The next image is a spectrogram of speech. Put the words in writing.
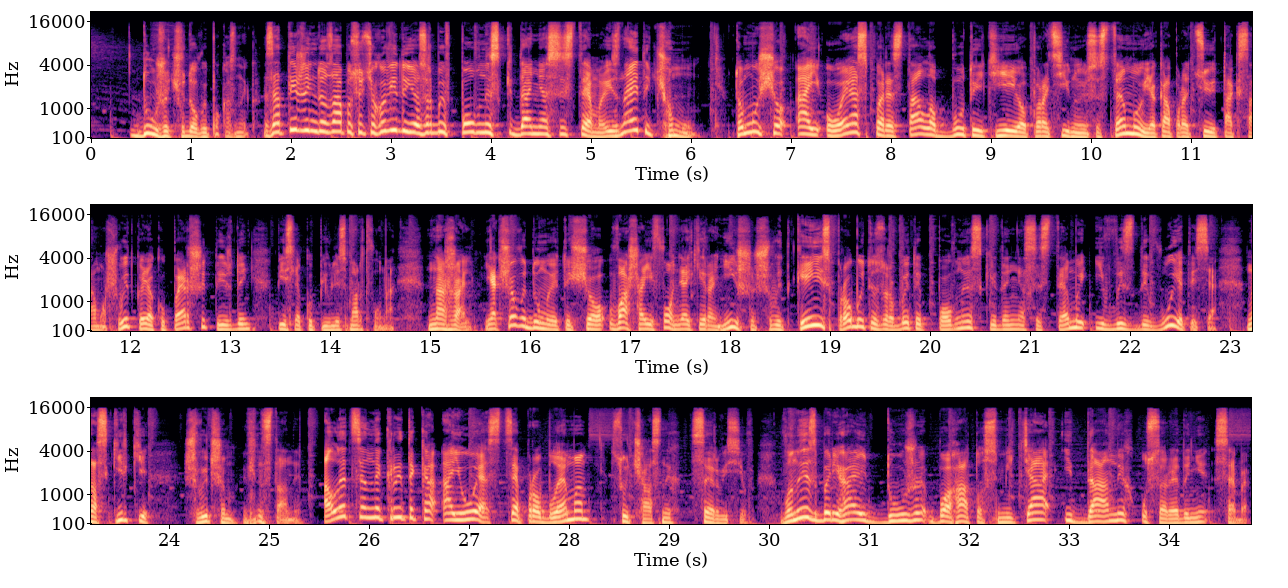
Дуже чудовий показник. За тиждень до запису цього відео я зробив повне скидання системи. І знаєте чому? Тому що iOS перестала бути тією операційною системою, яка працює так само швидко, як у перший тиждень після купівлі смартфона. На жаль, якщо ви думаєте, що ваш iPhone, як і раніше, швидкий, спробуйте зробити повне скидання системи, і ви здивуєтеся, наскільки швидшим він стане. Але це не критика iOS, це проблема сучасних сервісів. Вони зберігають дуже багато сміття і даних усередині себе.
